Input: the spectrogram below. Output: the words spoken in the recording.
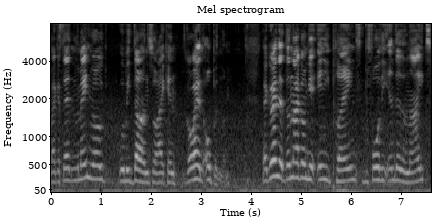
like I said, the main road will be done, so I can go ahead and open them. Now, granted, they're not going to get any planes before the end of the night.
